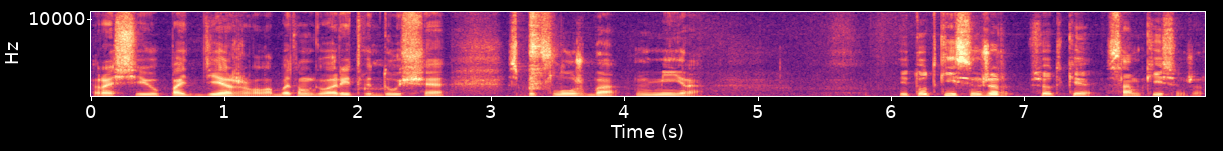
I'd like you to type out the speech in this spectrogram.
Россию поддерживал. Об этом говорит ведущая спецслужба мира. И тут Киссинджер, все-таки сам Киссинджер,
